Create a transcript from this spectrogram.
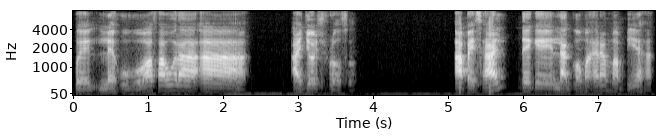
pues le jugó a favor a, a, George Russell. A pesar de que las gomas eran más viejas,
